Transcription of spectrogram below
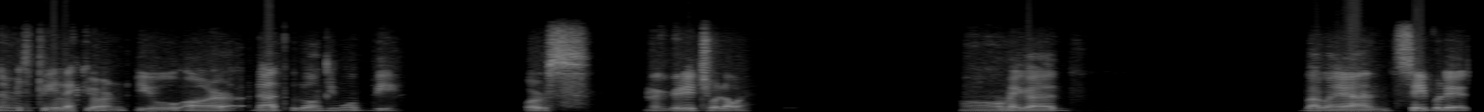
Never to feel like you are you are not alone. You won't be. Of course. Nag-ritual ako. Oh my god. Bago na yan, save ulit.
